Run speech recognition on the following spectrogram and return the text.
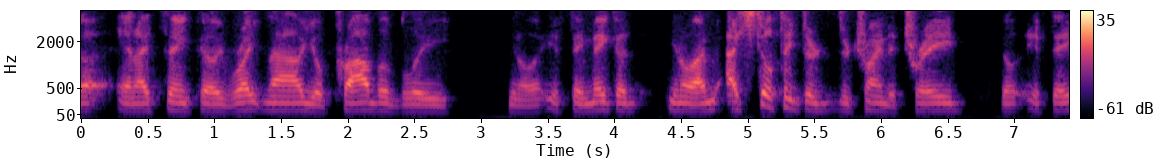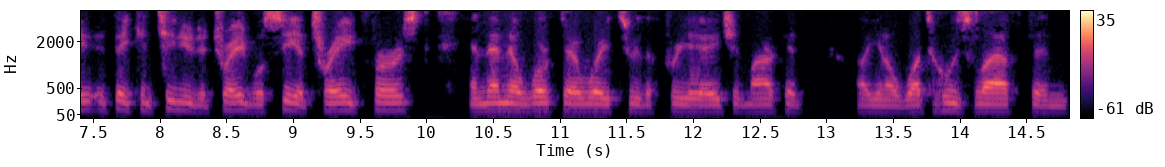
uh, and I think uh, right now you'll probably, you know, if they make a you know, I'm, I still think they're they're trying to trade. If they if they continue to trade, we'll see a trade first, and then they'll work their way through the free agent market. Uh, you know what who's left, and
